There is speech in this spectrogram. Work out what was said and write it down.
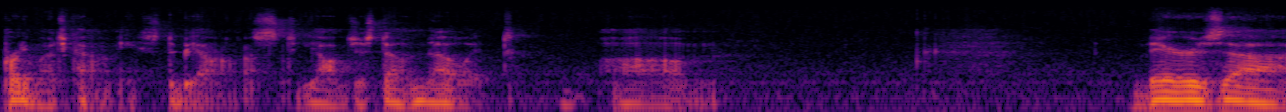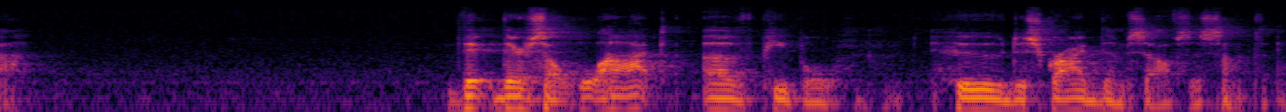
pretty much commies, to be honest. Y'all just don't know it. Um, there's uh, th- there's a lot of people who describe themselves as something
